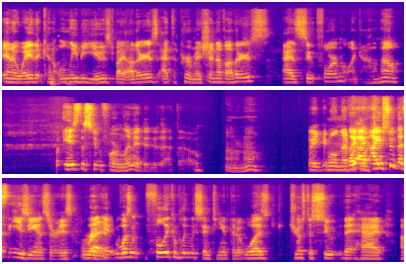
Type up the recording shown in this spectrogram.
in a way that can only be used by others at the permission of others as suit form like i don't know Is the suit form limited to that though? i don't know Like, we'll never like I, I assume that's the easy answer is Right. it wasn't fully completely sentient that it was just a suit that had a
